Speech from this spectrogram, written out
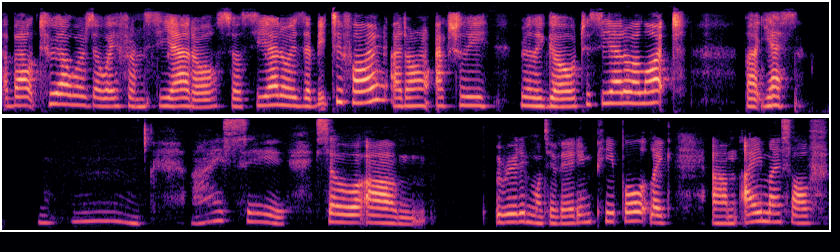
about two hours away from Seattle, so Seattle is a bit too far. I don't actually really go to Seattle a lot, but yes. Hmm, I see. So, um, really motivating people. Like, um, I myself,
